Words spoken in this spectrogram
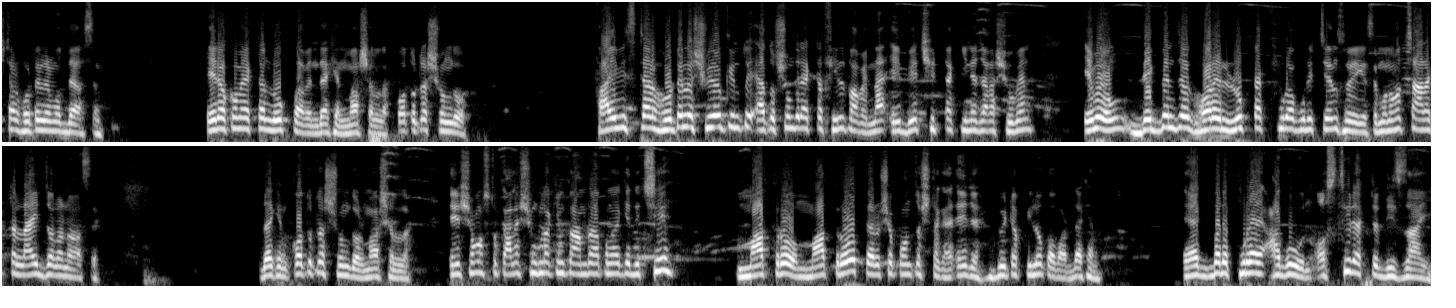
স্টার হোটেলের মধ্যে আছেন। এরকম একটা লুক পাবেন, দেখেন মাশাল্লাহ কতটা সুন্দর। ফাইভ স্টার হোটেলে শুয়েও কিন্তু এত সুন্দর একটা ফিল পাবেন না। এই বেডশিটটা কিনে যারা শুবেন এবং দেখবেন যে ঘরের লুকটা পুরোপুরি চেঞ্জ হয়ে গেছে। মনে হচ্ছে আর একটা লাইট জ্বালানো আছে। দেখেন কতটা সুন্দর মাশাল্লাহ এই সমস্ত কালেকশনগুলো কিন্তু আমরা আপনাকে দিচ্ছি মাত্র মাত্র তেরোশো পঞ্চাশ টাকা। এই যে দুইটা পিলো কভার দেখেন। একবারে পুরাই আগুন, অস্থির একটা ডিজাইন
